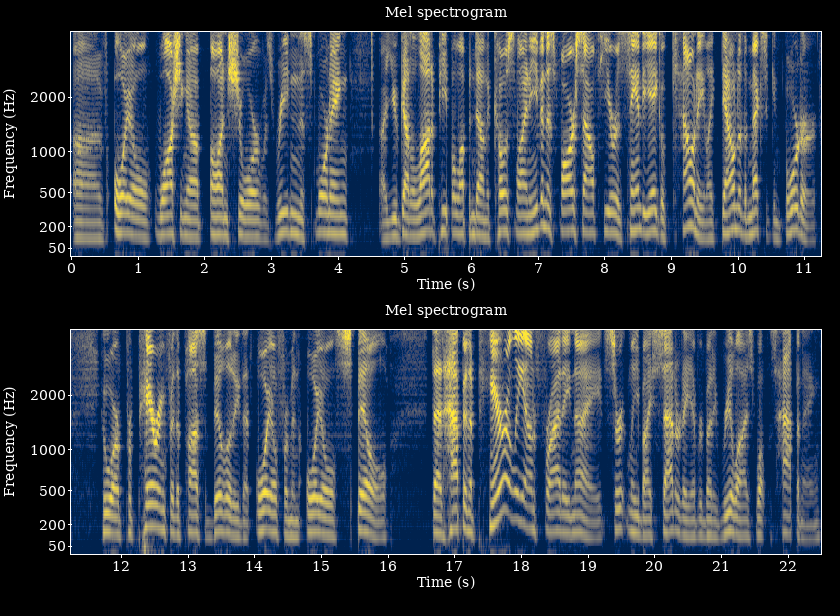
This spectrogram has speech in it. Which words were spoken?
of oil washing up onshore, was reading this morning. Uh, you've got a lot of people up and down the coastline, even as far south here as San Diego County, like down to the Mexican border, who are preparing for the possibility that oil from an oil spill that happened apparently on Friday night. Certainly by Saturday, everybody realized what was happening.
